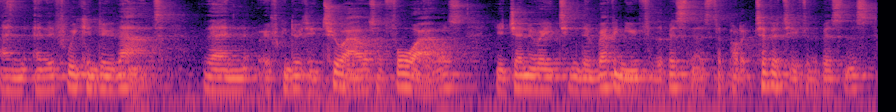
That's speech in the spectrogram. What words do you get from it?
And, and if we can do that, then if we can do it in two hours or four hours, you're generating the revenue for the business, the productivity for the business,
